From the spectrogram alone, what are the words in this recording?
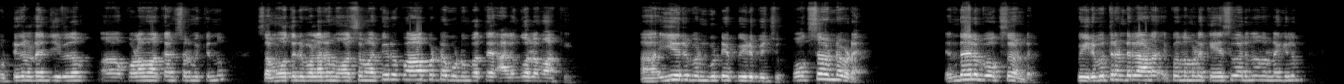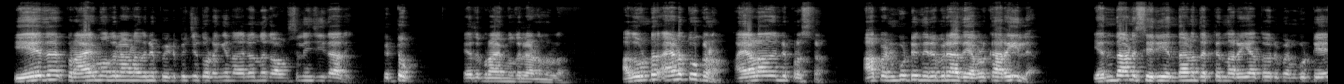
കുട്ടികളുടെയും ജീവിതം കുളമാക്കാൻ ശ്രമിക്കുന്നു. സമൂഹത്തിൽ വളരെ മോശമാക്കി ഒരു പാവപ്പെട്ട കുടുംബത്തെ അലങ്കോലമാക്കി. ഈ ഒരു പെൺകുട്ടിയെ പീഡിപ്പിച്ചു. പോക്സോ ഉണ്ട് ഇവിടെ. എന്തായാലും പോക്സോ ഉണ്ട്. ഇപ്പൊ ഇരുപത്തിരണ്ടിലാണ് ഇപ്പൊ നമ്മുടെ കേസ് വരുന്നതുണ്ടെങ്കിലും ഏത് പ്രായം മുതലാണ് അതിനെ പീഡിപ്പിച്ച് തുടങ്ങിയത് അതിനൊന്ന് കൗൺസിലിംഗ് ചെയ്താൽ കിട്ടും ഏത് പ്രായം മുതലാണെന്നുള്ളത്. അതുകൊണ്ട് അയാളെ തൂക്കണം. അയാളാണ് അതിന്റെ പ്രശ്നം. ആ പെൺകുട്ടി നിരപരാധി അവൾക്ക് അറിയില്ല എന്താണ് ശരി എന്താണ് തെറ്റെന്ന് അറിയാത്ത ഒരു പെൺകുട്ടിയെ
